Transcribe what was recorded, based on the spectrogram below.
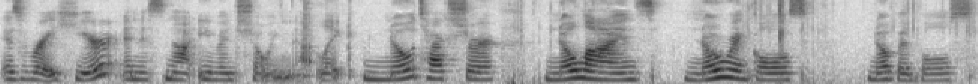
is right here, and it's not even showing that. Like no texture, no lines, no wrinkles, no pimples,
